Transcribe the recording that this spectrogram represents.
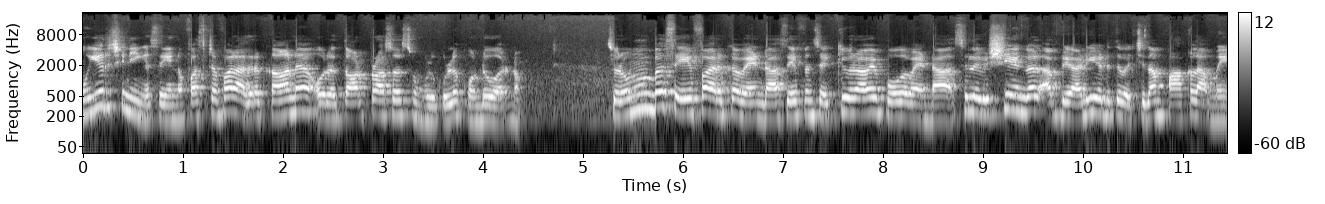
முயற்சி நீங்கள் செய்யணும். ஃபர்ஸ்ட் ஆஃப் ஆல் அதற்கான ஒரு தாட் ப்ராசஸ் உங்களுக்குள்ளே கொண்டு வரணும். ஸோ ரொம்ப சேஃபாக இருக்க வேண்டாம். சேஃப் அண்ட் செக்யூராகவே போக வேண்டாம். சில விஷயங்கள் அப்படி அடி எடுத்து வச்சு தான் பார்க்கலாமே.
